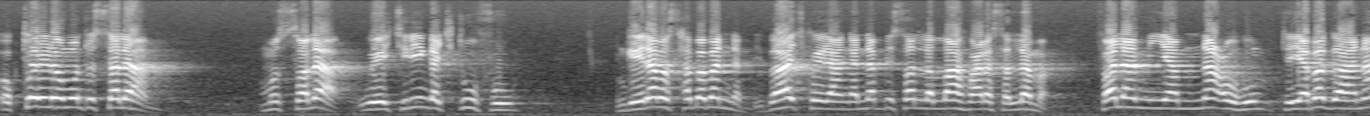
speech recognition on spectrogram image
Okutolera omuntu salaamu mu sala weekiri nga kituufu ngaera abasahaba bannabbi bakikoleranga nabbi wasallama falam yamnauhum teyabagaana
